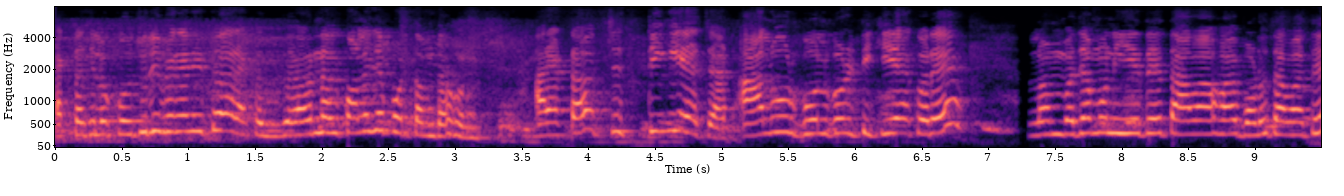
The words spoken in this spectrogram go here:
একটা ছিল কচুরি ভেঙে দিত আর একটা না কলেজে পড়তাম তখন। আর একটা হচ্ছে টিকিয়া চাট আলুর গোল গোল টিকিয়া করে লম্বা যেমন ইয়েতে তাওয়া হয়, বড় তাওয়াতে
